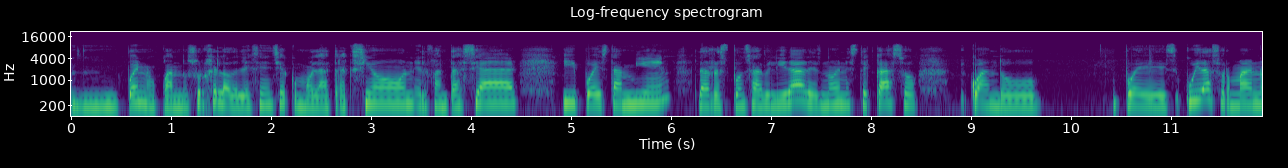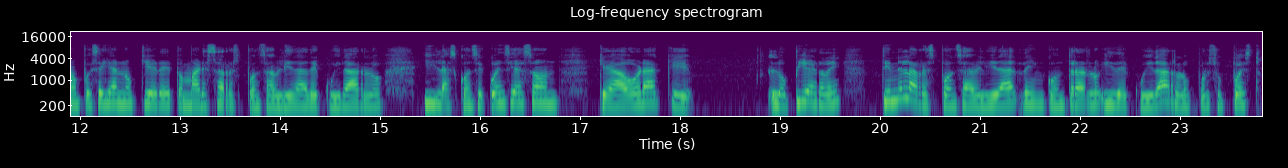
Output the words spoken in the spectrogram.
mm, bueno, cuando surge la adolescencia como la atracción, el fantasear y pues también las responsabilidades, ¿no? En este caso, cuando pues cuida a su hermano, pues ella no quiere tomar esa responsabilidad de cuidarlo y las consecuencias son que ahora que lo pierde, tiene la responsabilidad de encontrarlo y de cuidarlo, por supuesto.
